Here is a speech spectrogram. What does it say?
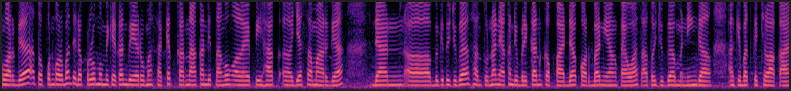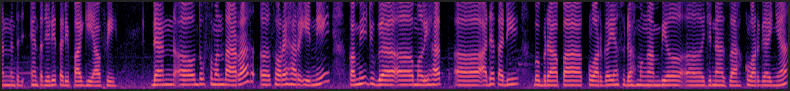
keluarga ataupun korban tidak perlu memikirkan biaya rumah sakit karena akan ditanggung oleh pihak uh, jasa marga dan uh, begitu juga santunan yang akan diberikan kepada korban yang tewas atau juga meninggal akibat kecelakaan yang terjadi tadi pagi, Afi. Dan uh, untuk sementara uh, sore hari ini kami juga uh, melihat uh, ada tadi beberapa keluarga yang sudah mengambil uh, jenazah keluarganya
